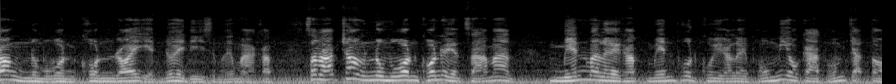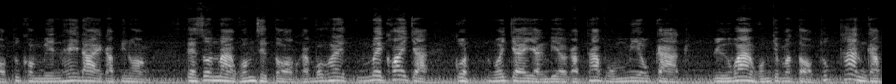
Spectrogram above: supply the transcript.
่องหนุ่มอุบลคนร้อยเอ็ดด้วยดีเสมอมาครับสำหรับช่องหนุ่มอุบลคนร้อยเอ็ดสามารถเม้นต์มาเลยครับ เม้นต์พูดคุยกันเลย ผมมีโอกาสผมจะตอบทุกคอมเมนต์ให้ได้ครับพี่น้อง แต่ส่วนมากผมจะตอบครับไม่ค่อยไม่ค่อยจะกดหัวใจอย่างเดียวครับ ถ้าผมมีโอกาส หรือว่างผมจะมาตอบทุกท่านครับ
